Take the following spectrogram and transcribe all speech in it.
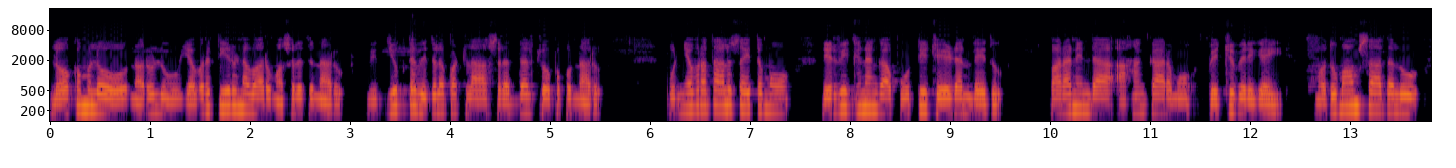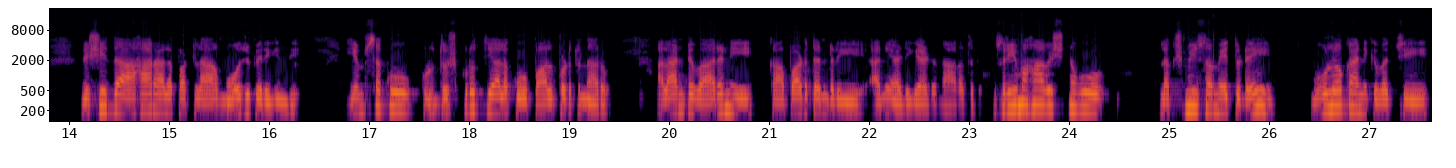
లోకములో నరులు ఎవరు తీరిన వారు మసులుతున్నారు? విద్యుక్త విధుల పట్ల శ్రద్ధలు చూపుకున్నారు. పుణ్యవ్రతాలు సైతము నిర్విఘ్నంగా పూర్తి చేయడం లేదు. పరనింద అహంకారము పెచ్చు పెరిగాయి మధుమాంసాదలు నిషిద్ధ ఆహారాల పట్ల మోజు పెరిగింది. హింసకు దుష్కృత్యాలకు పాల్పడుతున్నారు. అలాంటి వారిని కాపాడు తండ్రి అని అడిగాడు నారదుడు. శ్రీ మహావిష్ణువు లక్ష్మీ సమేతుడై భూలోకానికి వచ్చి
